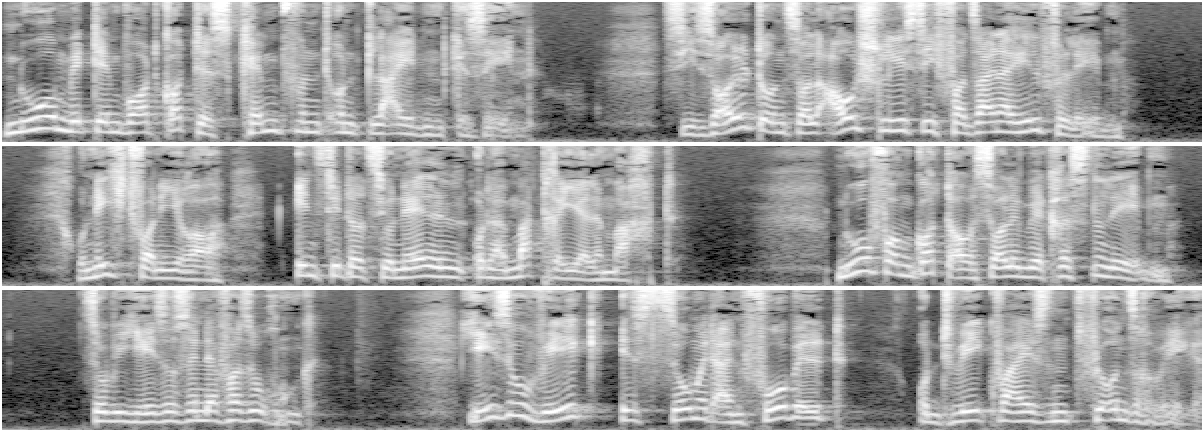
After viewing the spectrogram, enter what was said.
nur mit dem Wort Gottes kämpfend und leidend gesehen. Sie sollte und soll ausschließlich von seiner Hilfe leben und nicht von ihrer institutionellen oder materiellen Macht. Nur von Gott aus sollen wir Christen leben, so wie Jesus in der Versuchung. Jesu Weg ist somit ein Vorbild und wegweisend für unsere Wege.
